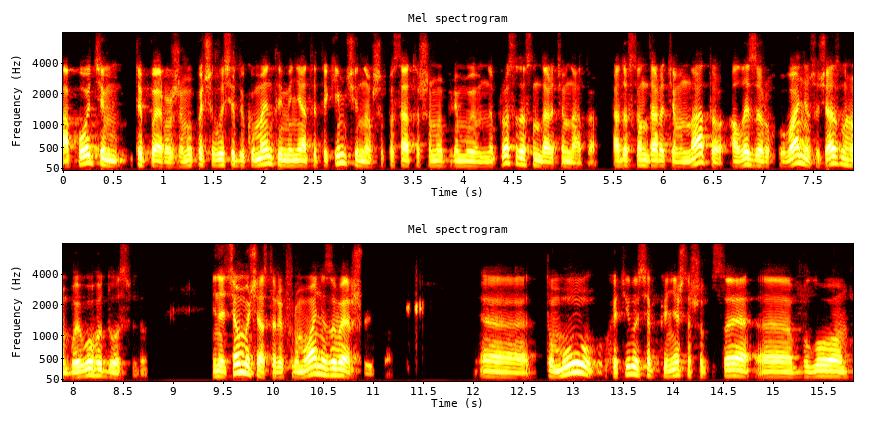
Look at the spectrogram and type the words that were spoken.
А потім, тепер уже ми почали ці документи міняти таким чином, щоб писати, що ми прямуємо не просто до стандартів НАТО, а до стандартів НАТО, але з урахуванням сучасного бойового досвіду. І на цьому часто реформування завершується. Е, Тому хотілося б, звісно, щоб це е, було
